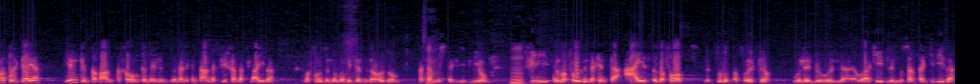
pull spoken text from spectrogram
الفترة الجاية يمكن طبعا تخوف جماهير الزمالك. أنت عندك في خمس لعيبة المفروض إن هم بيجددوا عقودهم ما. تمش تجديد ليهم. في المفروض إنك أنت عايز إضافات لبطولة أفريقيا ولل... وال... وأكيد للمسابقة الجديدة.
